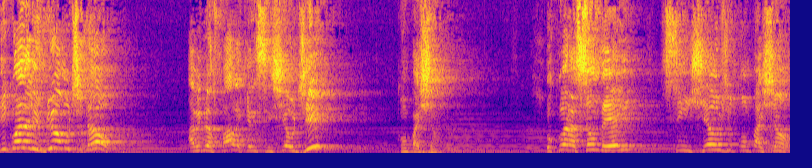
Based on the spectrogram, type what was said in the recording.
E quando ele viu a multidão, a Bíblia fala que ele se encheu de compaixão. O coração dele se encheu de compaixão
